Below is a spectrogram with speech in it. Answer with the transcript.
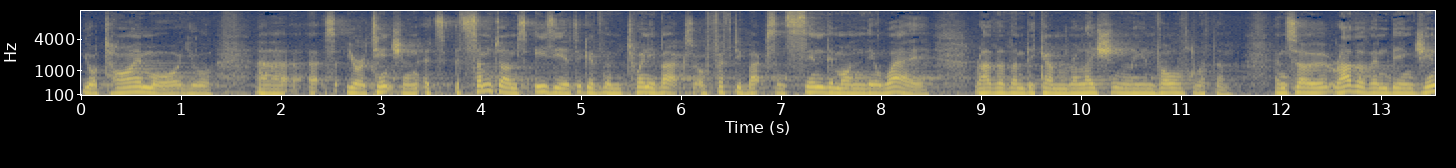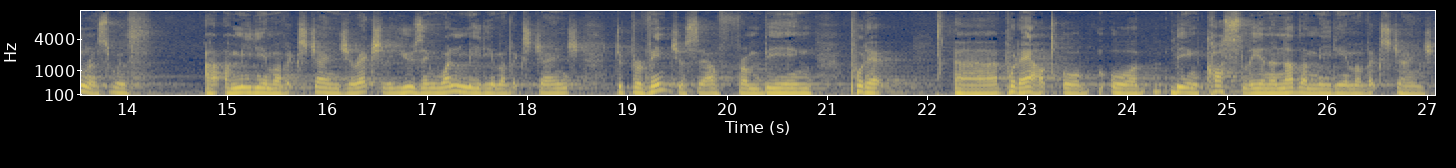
your time or your, uh, uh your attention, it's, it's sometimes easier to give them 20 bucks or 50 bucks and send them on their way rather than become relationally involved with them. And so rather than being generous with a, a medium of exchange, you're actually using one medium of exchange to prevent yourself from being put at uh, put out or, or being costly in another medium of exchange.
